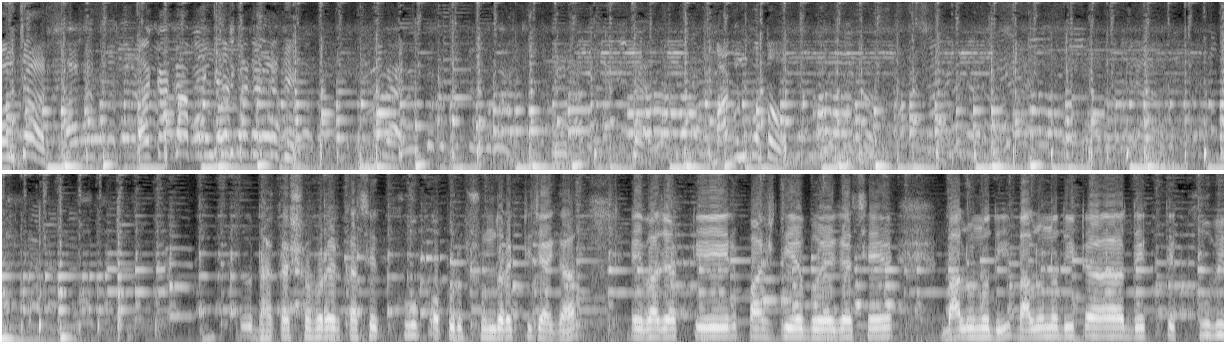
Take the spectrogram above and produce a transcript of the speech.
পঞ্চাশ। ঢাকা শহরের কাছে খুব অপরূপ সুন্দর একটি জায়গা। এই বাজারটির পাশ দিয়ে বয়ে গেছে বালু নদী। বালু নদীটা দেখতে খুবই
